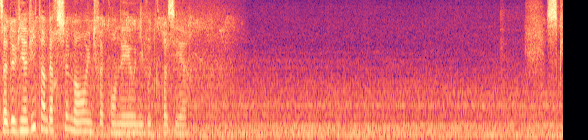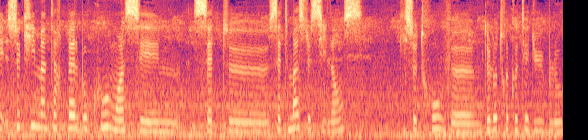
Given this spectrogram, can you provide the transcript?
ça devient vite un bercement une fois qu'on est au niveau de croisière. Ce qui, m'interpelle beaucoup, moi, c'est cette, euh, masse de silence qui se trouve euh, de l'autre côté du hublot.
